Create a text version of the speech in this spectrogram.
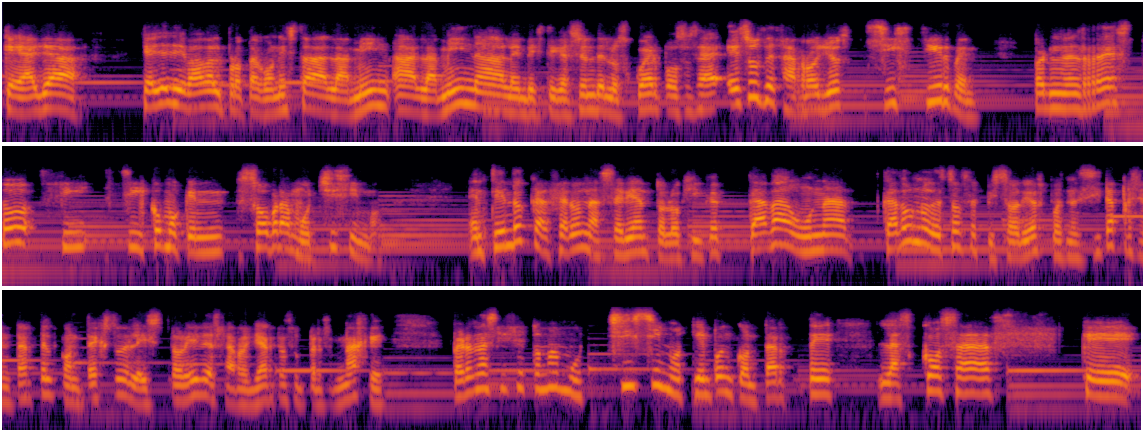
que haya que haya llevado al protagonista a la, a la mina, a la investigación de los cuerpos. O sea, esos desarrollos sí sirven, pero en el resto sí, sí como que sobra muchísimo. Entiendo que al ser una serie antológica, cada una cada uno de estos episodios pues necesita presentarte el contexto de la historia y desarrollarte a su personaje, pero aún así se toma muchísimo tiempo en contarte las cosas que,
